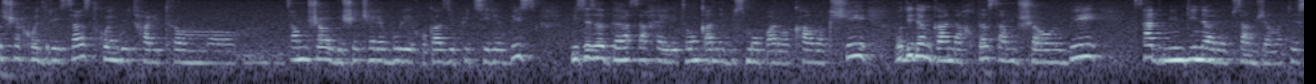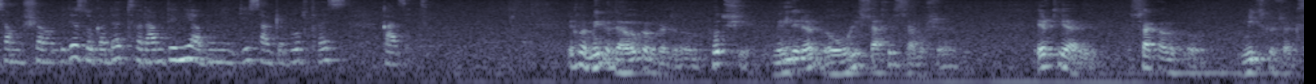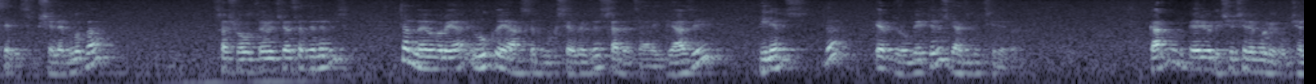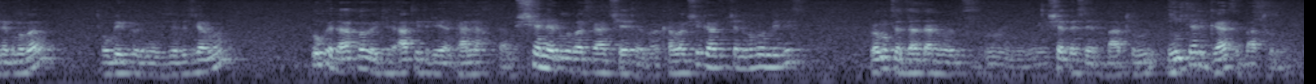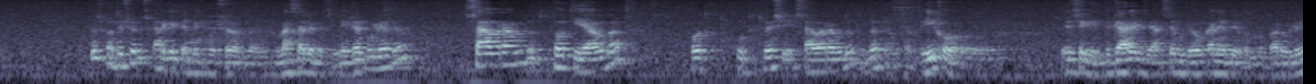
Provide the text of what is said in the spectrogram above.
საბოლოო შეხვედრისას თქვენ გითხარით, რომ სამუშაოები შეჩერებული იყო გაზიფიცირების მიზეზად დაასახელეთ ონკანების მოპარვა ქალაქში. როდიდან განახლდა სამუშაოები? სად მიმდინარეობს ამჟამად ეს სამუშაოები და ზოგადად რამდენი აბონენტი სარგებლობს დღეს გაზით? ეხლა მინდა დავაკონკრეტო რომ ფოთში მიმდინარეობს ორი სახის სამუშაოები. ერთი არის საკალკო მიწკოშა ქსელის მშენებლობა საშუალო წევის გასადენების და მეორე არის უკვე არსებულ ქსელებზე, სადაც არის გაზი, ბინებს და კერძო ობიექტების გაზიფიცირება. გარკვეული პერიოდი შეჩერებული იყო მშენებლობა ობიექტური მიზეზების გამო. უკვე დაახლოებით 10 დღეა განახლდა მშენებლობას რაც შეეხება ქალაქში გაზმშენებლობა მიდის, რომელსაც აწარმოებს შპს ბათუმი, ინტერგაზ ბათუმი. თუ შეხოთშორის კარგი ტემპით მუშაობდა, მასალებიც მიღებულია და სავარაუდოდ ფოთი ალბათ 4-5 თვეში სავარაუდოდ უნდა დამთავრდეს. იყო ესე იგი გარეგზე არსებული ოკანები იყო მოპარული.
